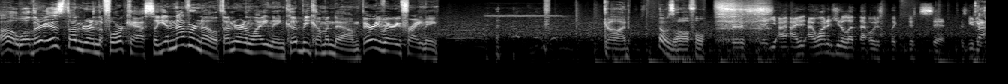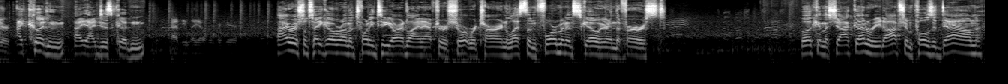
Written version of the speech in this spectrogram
Oh, well, there is thunder in the forecast, so you never know. Thunder and lightning could be coming down. Very, very frightening. God, that was awful. I, I, I wanted you to let that one just like just sit because you deserve I, I couldn't. I, I just couldn't. Caddy layout over here. Irish will take over on the 22 yard line after a short return. Less than four minutes to go here in the first. Book in the shotgun. Read option pulls it down.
